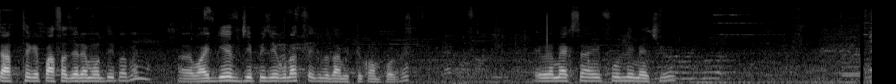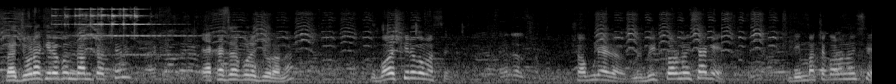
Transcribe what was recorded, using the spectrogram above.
চার থেকে পাঁচ হাজারের মধ্যেই পাবেন। আর হোয়াইট ডিএফ জিপি যেগুলো আছে, এগুলো দাম একটু কম পড়বে। এগুলো ম্যাক্সিমাম ফুললি ম্যাচিউর ভাই, জোড়া কীরকম দাম চাচ্ছেন? এক হাজার করে জোড়া, না? বয়স কীরকম আছে? সবগুলো অ্যাডাল্ট মানে বিট করানো হয়েছে আগে? ডিম বাচ্চা করানো হয়েছে?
